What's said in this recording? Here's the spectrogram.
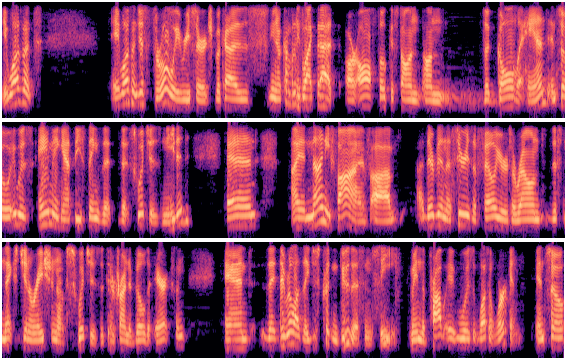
it wasn't it wasn't just throwaway research because you know companies like that are all focused on on the goal at hand, and so it was aiming at these things that that switches needed. And I, in '95, um, there had been a series of failures around this next generation of switches that they're trying to build at Ericsson, and they, they realized they just couldn't do this in C. I mean, the problem it was it wasn't working, and so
